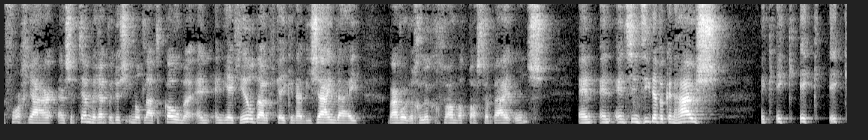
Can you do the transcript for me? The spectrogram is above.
vorig jaar uh, september hebben we dus iemand laten komen. En, en die heeft heel duidelijk gekeken naar wie zijn wij. Waar worden we gelukkig van? Wat past er bij ons? En, en, en sindsdien heb ik een huis ik, ik, ik, ik,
